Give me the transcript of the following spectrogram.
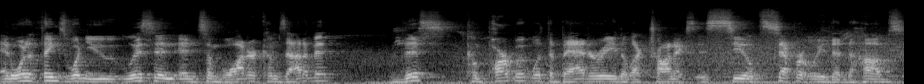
and one of the things when you listen and some water comes out of it, this compartment with the battery and electronics is sealed separately than the hubs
